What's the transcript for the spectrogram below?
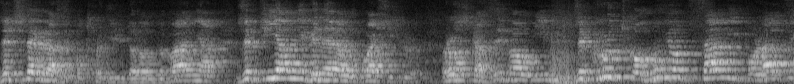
że cztery razy podchodzili do lądowania, że pijany generał Własik rozkazywał im, że krótko mówiąc sami Polacy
